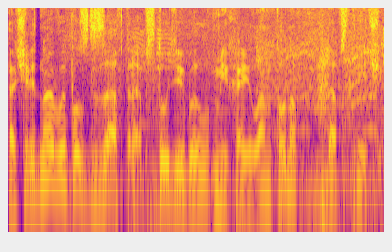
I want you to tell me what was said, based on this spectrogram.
Очередной выпуск завтра. В студии был Михаил Антонов. До встречи.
